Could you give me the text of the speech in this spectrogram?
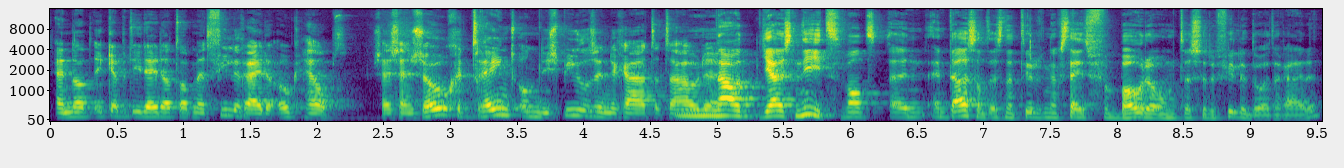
En dat, ik heb het idee dat dat met filerijden ook helpt. Zij zijn zo getraind om die spiegels in de gaten te houden. Nou, juist niet, want in, in Duitsland is het natuurlijk nog steeds verboden om tussen de file door te rijden.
